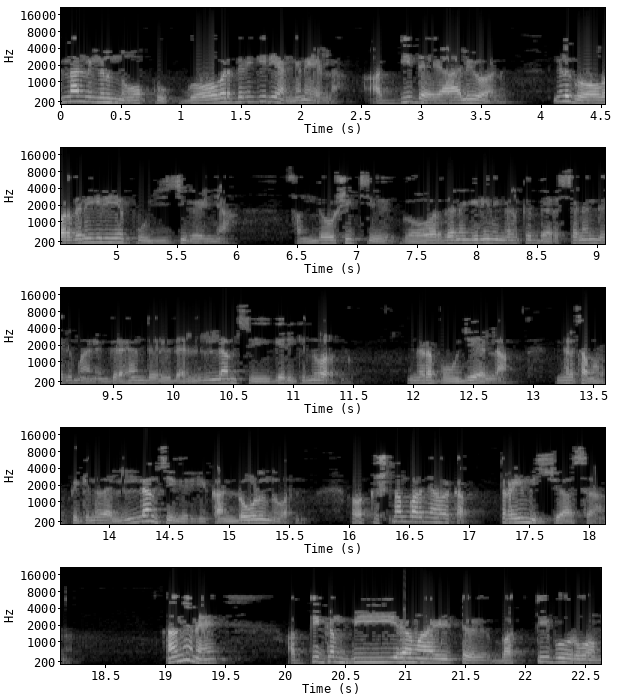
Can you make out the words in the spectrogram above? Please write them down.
എന്നാൽ നിങ്ങൾ നോക്കൂ ഗോവർദ്ധനഗിരി അങ്ങനെയല്ല. അതിദയാലുവാണ്. നിങ്ങൾ ഗോവർദ്ധനഗിരിയെ പൂജിച്ചു കഴിഞ്ഞാൽ സന്തോഷിച്ച് ഗോവർദ്ധനഗിരി നിങ്ങൾക്ക് ദർശനം തരും അനുഗ്രഹം തരും ഇതെല്ലാം സ്വീകരിക്കുന്നു പറഞ്ഞു. നിങ്ങളുടെ പൂജയെല്ലാം നിങ്ങൾ സമർപ്പിക്കുന്നതെല്ലാം സ്വീകരിക്കും കണ്ടോളൂ എന്ന് പറഞ്ഞു. അപ്പോൾ കൃഷ്ണൻ പറഞ്ഞ അവർക്ക് അത്രയും വിശ്വാസമാണ്. അങ്ങനെ അതിഗംഭീരമായിട്ട് ഭക്തിപൂർവം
